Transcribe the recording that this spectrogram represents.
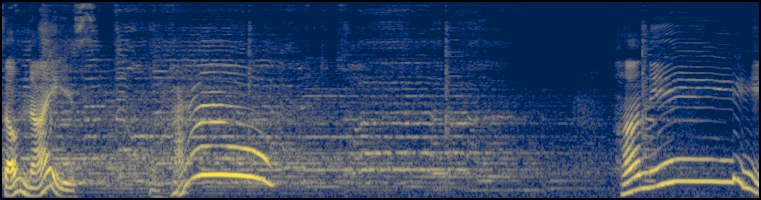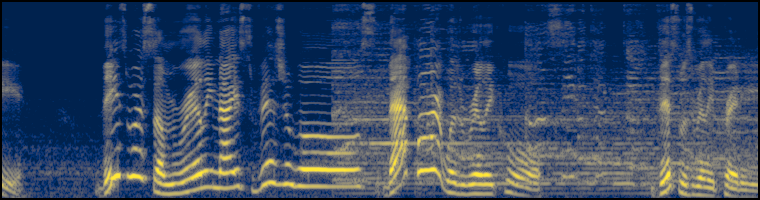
so nice. Wow. Honey. These were some really nice visuals. That part was really cool. This was really pretty.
